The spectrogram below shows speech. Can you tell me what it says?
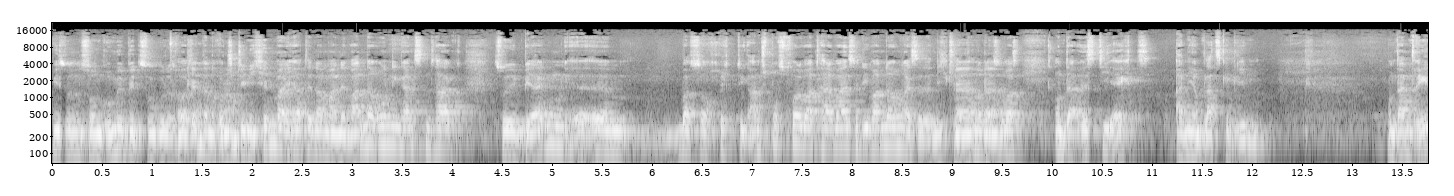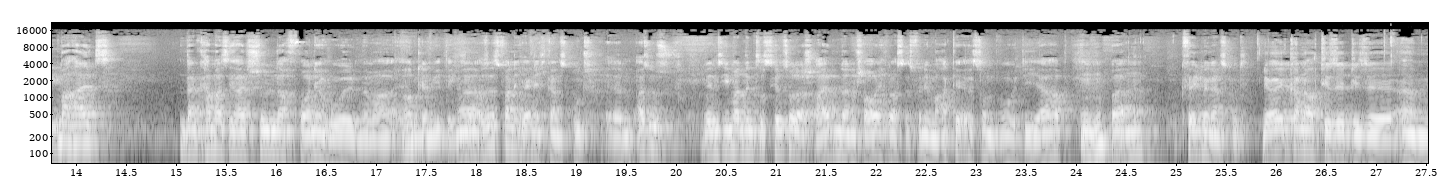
wie so ein, so ein Gummibezug oder so. Okay. Dann rutscht mhm. die nicht hin, weil ich hatte dann mal eine Wanderung den ganzen Tag, so in Bergen. Äh, ähm, was auch richtig anspruchsvoll war teilweise die Wanderung, also nicht klettern ja, oder ja. sowas. Und da ist die echt an ihrem Platz geblieben. Und dann dreht man halt und dann kann man sie halt schön nach vorne holen, wenn man okay. irgendwie Dinge ja. Also das fand ich eigentlich ganz gut. Ähm, also wenn es jemand interessiert, soll er schreiben, dann schaue ich, was das für eine Marke ist und wo ich die her habe. Mhm. mhm. Gefällt mir ganz gut. Ja, ich kann auch diese, diese ähm,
